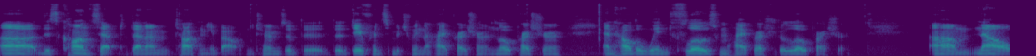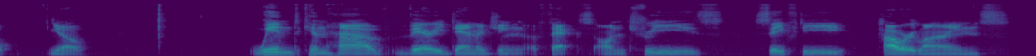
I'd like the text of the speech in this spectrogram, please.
uh, this concept that I'm talking about in terms of the, the difference between the high pressure and low pressure and how the wind flows from high pressure to low pressure. Um, now, you know, wind can have very damaging effects on trees, safety, power lines.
